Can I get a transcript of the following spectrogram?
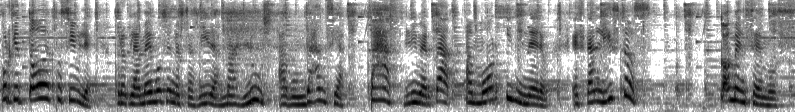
Porque todo es posible. Proclamemos en nuestras vidas más luz, abundancia, paz, libertad, amor y dinero. ¿Están listos? Comencemos.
